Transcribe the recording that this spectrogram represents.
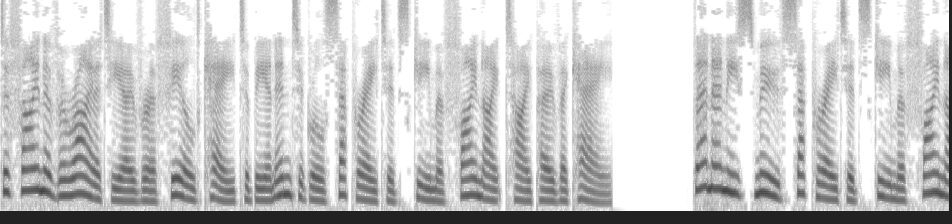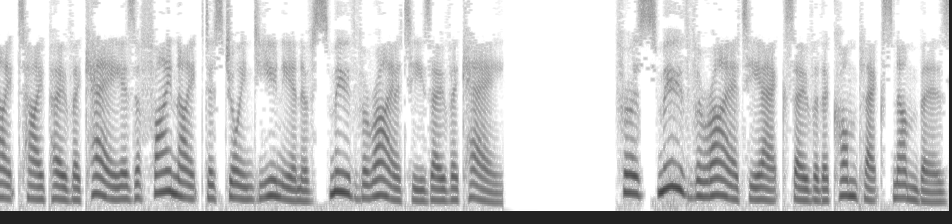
Define a variety over a field K to be an integral separated scheme of finite type over K. Then any smooth separated scheme of finite type over K is a finite disjoint union of smooth varieties over K. For a smooth variety X over the complex numbers,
